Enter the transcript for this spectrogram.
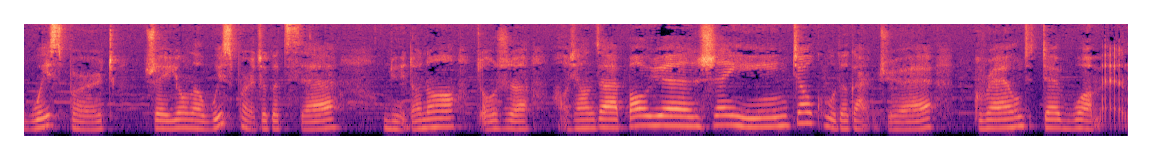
，whispered，所以用了 whisper 这个词。女的呢，就是好像在抱怨、呻吟、叫苦的感觉。Ground dead woman，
